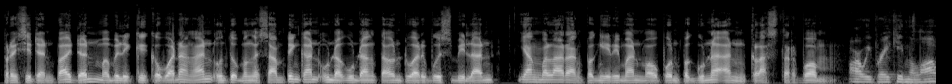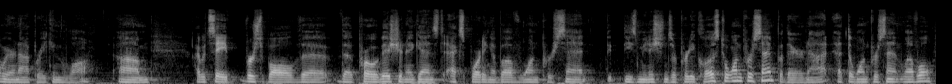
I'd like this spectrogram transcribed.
Presiden Biden memiliki kewenangan untuk mengesampingkan Undang-Undang tahun 2009 yang melarang pengiriman maupun penggunaan klaster bom. Are we breaking the law? We are not breaking the law. Um, I would say, first of all, the, the prohibition against exporting above 1%, these munitions are pretty close to 1%, but they're not at the 1% level.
